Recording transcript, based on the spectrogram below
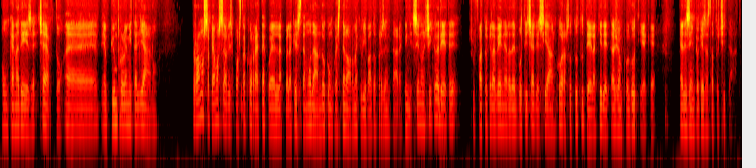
o un canadese, certo, eh, è più un problema italiano, però non sappiamo se la risposta corretta è quella, quella che stiamo dando con queste norme che vi vado a presentare. Quindi se non ci credete sul fatto che la Venere del Botticelli sia ancora sotto tutela, chiedete a Jean-Paul Gaultier, che è l'esempio che è già stato citato.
